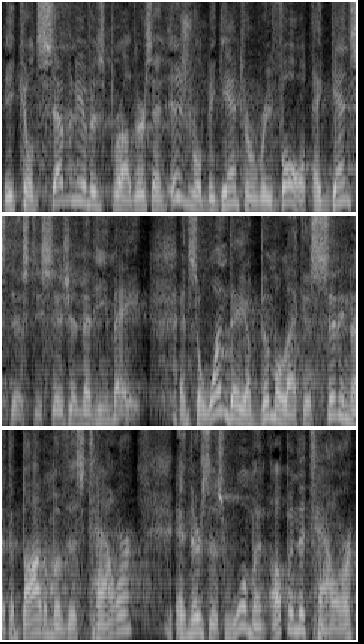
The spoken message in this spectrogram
He killed 70 of his brothers, and Israel began to revolt against this decision that he made. And so one day Abimelech is sitting at the bottom of this tower, and there's this woman up in the tower,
